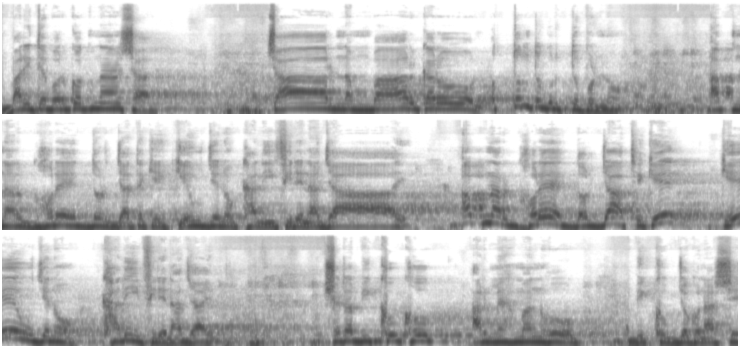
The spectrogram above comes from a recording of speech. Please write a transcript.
বাড়িতে বরকত না আসার চার নাম্বার কারণ অত্যন্ত গুরুত্বপূর্ণ। আপনার ঘরের দরজা থেকে কেউ যেন খালি ফিরে না যায়। আপনার ঘরের দরজা থেকে কেউ যেন খালি ফিরে না যায়। সেটা বিক্ষোভ হোক আর মেহমান হোক বিক্ষোভ যখন আসে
